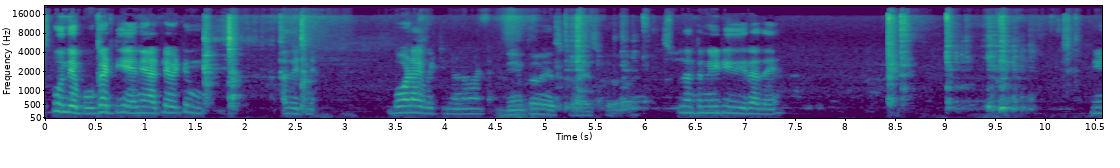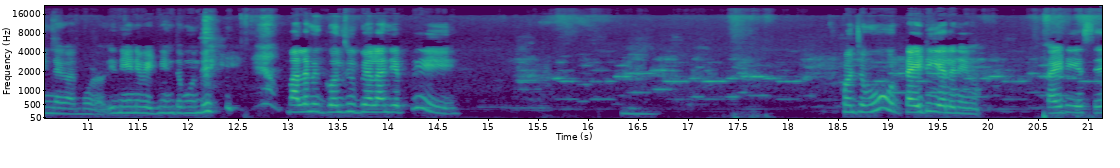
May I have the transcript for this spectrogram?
స్పూన్ తెప్పు గట్టి అని అట్లా పెట్టి అది పెట్టిన. బోడా పెట్టిన అనమాట దీంతో స్పూన్ అంత నీట్గా తీరదే. నిండగా బోడ. ఇది నేను పెట్టిన ఇంతకుముందే. మళ్ళీ మీకు గొలుసు చూపించాలని చెప్పి. కొంచెము టైట్ చేయాలి నేను. టైట్ చేస్తే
